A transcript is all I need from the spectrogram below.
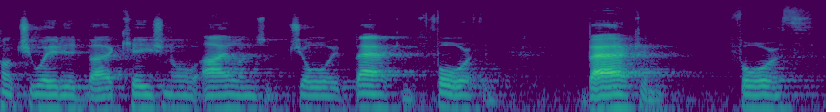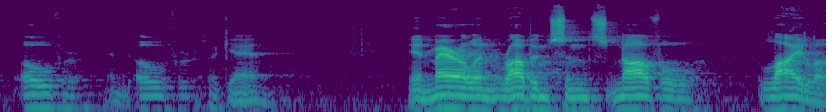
punctuated by occasional islands of joy, back and forth and back and forth, over and over again. In Marilynne Robinson's novel, Lila,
